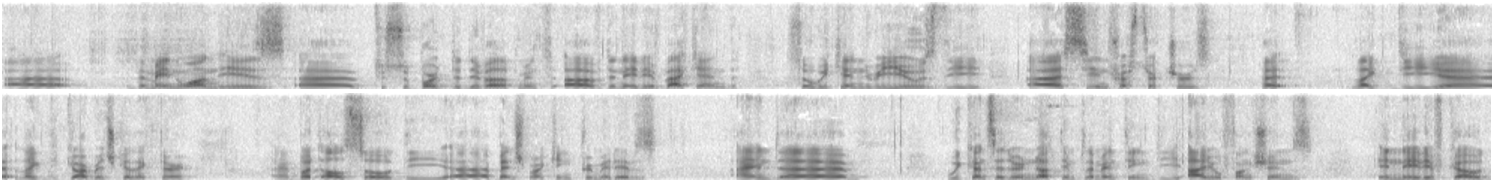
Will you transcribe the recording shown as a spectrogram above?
the main one is to support the development of the native backend, so we can reuse the C infrastructures, like, the, like the garbage collector, but also the benchmarking primitives. And we consider not implementing the IO functions in native code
